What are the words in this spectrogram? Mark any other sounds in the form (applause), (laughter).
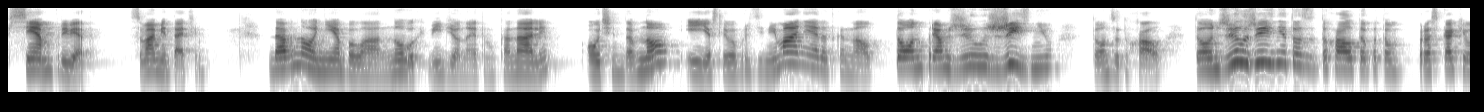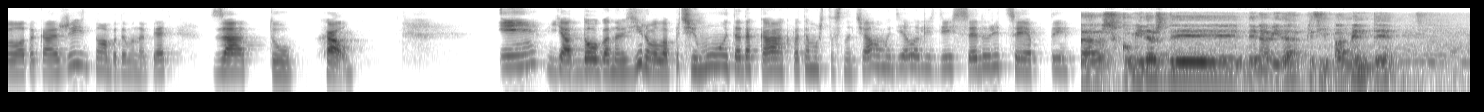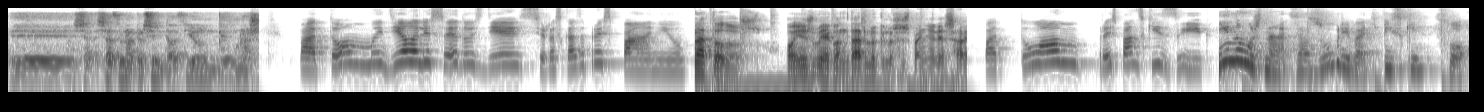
Всем привет! С вами Тати. Давно не было новых видео на этом канале, очень давно, и если вы обратите внимание, этот канал, то он прям жил жизнью, то он затухал, то он жил жизнью, то затухал, то потом проскакивала такая жизнь, ну а потом он опять затухал. И я долго анализировала, почему это да как, потому что сначала мы делали здесь седу рецепты. Las comidas de, de Navidad principalmente eh, se, se, hace una presentación de unas... Потом мы делали седу здесь, рассказы про Испанию. Hola a todos, hoy os voy a contar lo que los españoles saben. Потом про испанский язык. Не нужно зазубривать списки слов.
